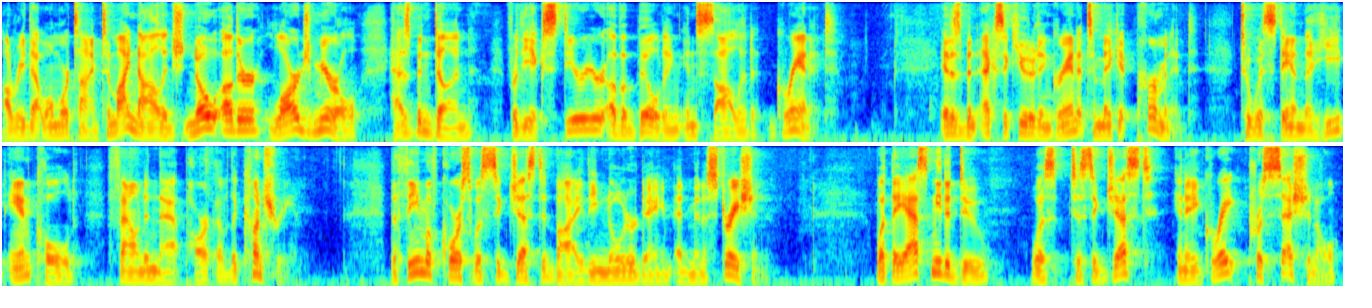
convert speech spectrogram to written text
I'll read that one more time. To my knowledge, no other large mural has been done for the exterior of a building in solid granite. It has been executed in granite to make it permanent, to withstand the heat and cold found in that part of the country. The theme, of course, was suggested by the Notre Dame administration. What they asked me to do was to suggest in a great processional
